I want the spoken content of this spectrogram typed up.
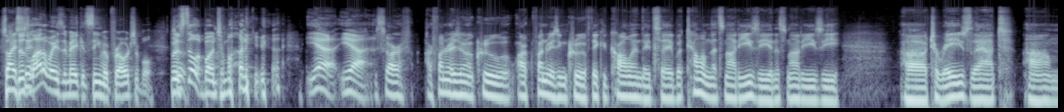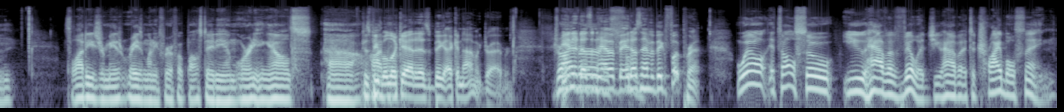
So I There's said, a lot of ways to make it seem approachable, but it's still a bunch of money. Yeah, yeah. So our our fundraising crew, our fundraising crew, if they could call in, they'd say, "But tell them that's not easy, and it's not easy uh, to raise that. Um, it's a lot easier to raise money for a football stadium or anything else because Because people look at it as a big economic driver, and it doesn't have a it doesn't have a big footprint. Well, it's also you have a village. You have a, it's a tribal thing.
